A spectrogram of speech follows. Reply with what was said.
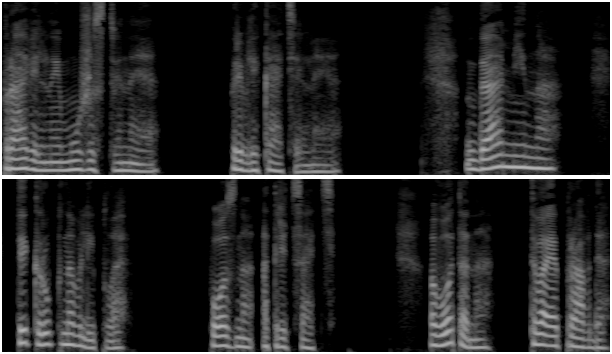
Правильные, мужественные, привлекательные. Да, Мина, ты крупно влипла. Поздно отрицать. Вот она, твоя правда.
